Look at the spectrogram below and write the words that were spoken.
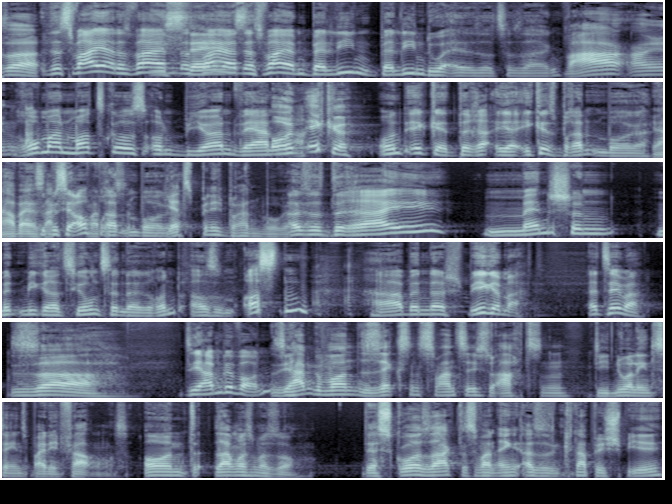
So. Das war ja, das war, ja, das war ja, das war ja ein Berlin, Berlin-Duell sozusagen. War ein. Roman Motzkus und Björn Werner. Und Icke. Und Icke. Drei, ja, Icke ist Brandenburger. Ja, aber er du sagt bist ja auch dass- Brandenburger. Jetzt bin ich Brandenburger. Also drei Menschen mit Migrationshintergrund aus dem Osten haben das Spiel gemacht. Erzähl mal. so. Sie haben gewonnen. Sie haben gewonnen 26 zu 18, die New Orleans Saints bei den Falcons. Und sagen wir es mal so: Der Score sagt, es war ein, also ein knappes Spiel.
